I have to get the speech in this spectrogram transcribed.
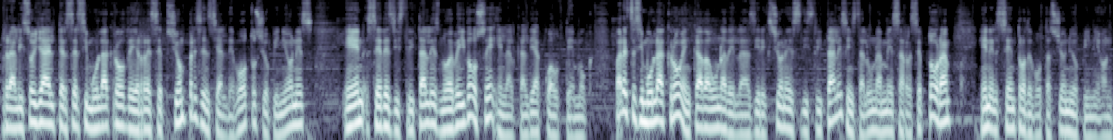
realizó ya el tercer simulacro de recepción presencial de votos y opiniones en sedes distritales 9 y 12 en la alcaldía Cuauhtémoc. Para este simulacro, en cada una de las direcciones distritales se instaló una mesa receptora en el centro de votación y opinión.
